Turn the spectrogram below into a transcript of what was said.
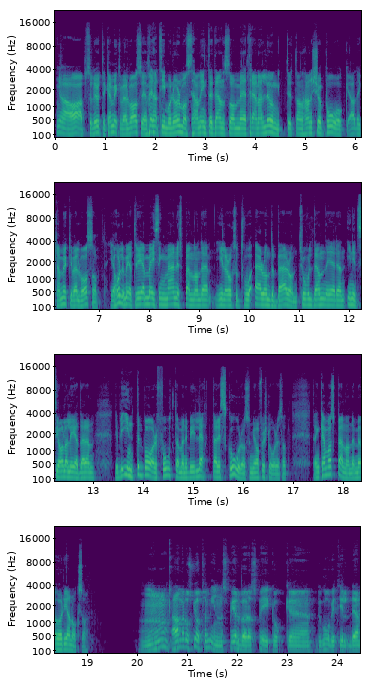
Ja, absolut. Det kan mycket väl vara så. Jag menar, Timo Nurmos, han är inte den som eh, tränar lugnt, utan han kör på och ja, det kan mycket väl vara så. Jag håller med. Tre Amazing Man är spännande. Gillar också två Aaron the Baron. Tror väl den är den initiala ledaren. Det blir inte barfota, men det blir lättare skor och som jag förstår det. Så att den kan vara spännande med Örjan också. Mm. Ja, men då ska jag ta min spelvärdaspik och eh, då går vi till den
